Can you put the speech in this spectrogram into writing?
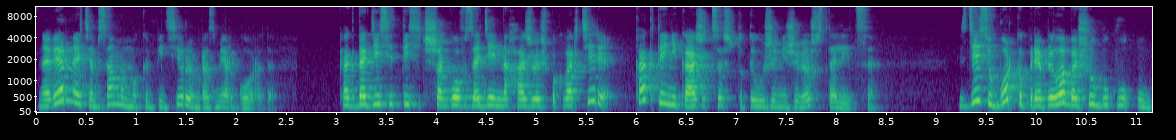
Наверное, тем самым мы компенсируем размер города. Когда 10 тысяч шагов за день нахаживаешь по квартире, как-то и не кажется, что ты уже не живешь в столице. Здесь уборка приобрела большую букву «У»,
